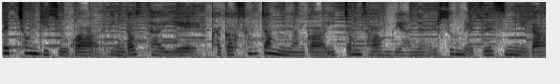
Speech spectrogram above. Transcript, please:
회청 기술과 린더스타이에 각각 3.2위안과 2.4억 위안을 순매수했습니다.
